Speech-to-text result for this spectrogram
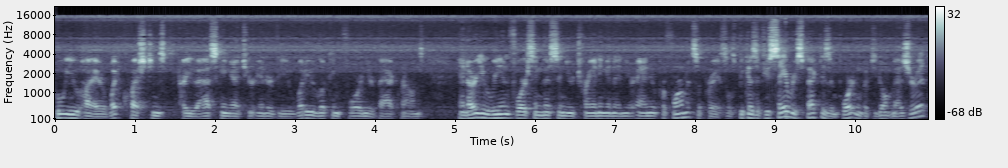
who you hire, what questions are you asking at your interview, what are you looking for in your backgrounds, and are you reinforcing this in your training and in your annual performance appraisals? Because if you say respect is important but you don't measure it,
